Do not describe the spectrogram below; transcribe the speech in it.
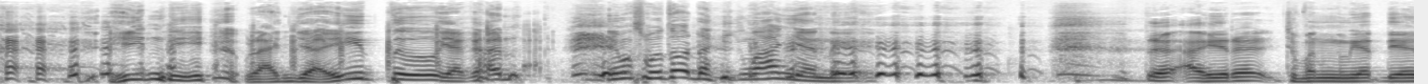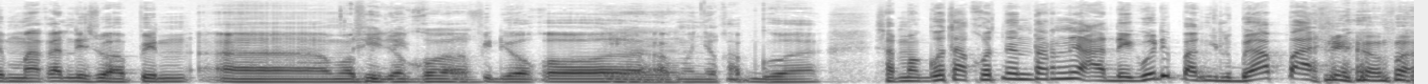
Ini belanja itu ya kan. Emang semua itu ada hikmahnya nek. Tuh, akhirnya cuman ngelihat dia makan disuapin eh, sama Video bini gua, call. video call Iya, iya. sama nyokap gue sama gue takutnya ntar nih adek gue dipanggil bapak nih sama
